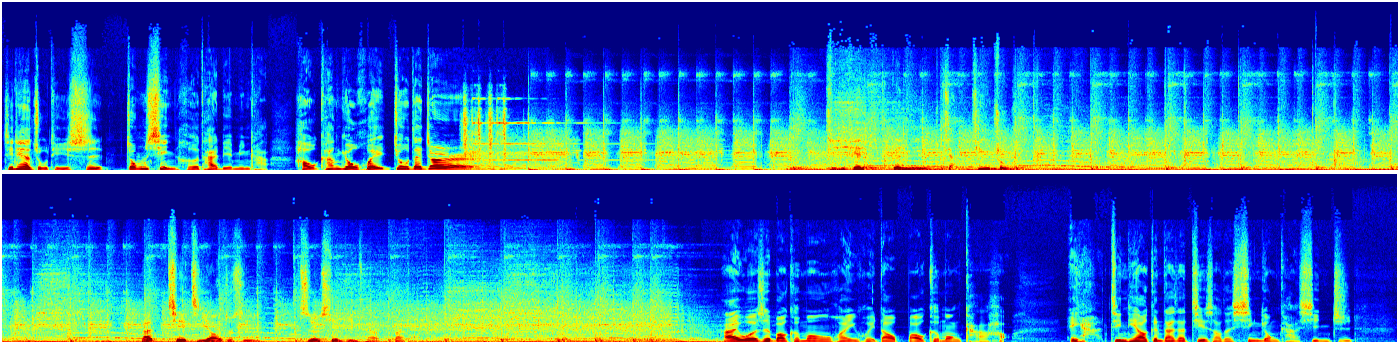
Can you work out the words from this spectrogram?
今天的主题是中信和泰联名卡好康优惠就在这儿。今天跟你讲清楚。那切记哦，就是只有现金才有办法。嗨，我是宝可梦，欢迎回到宝可梦卡好。哎呀，今天要跟大家介绍的信用卡新知。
